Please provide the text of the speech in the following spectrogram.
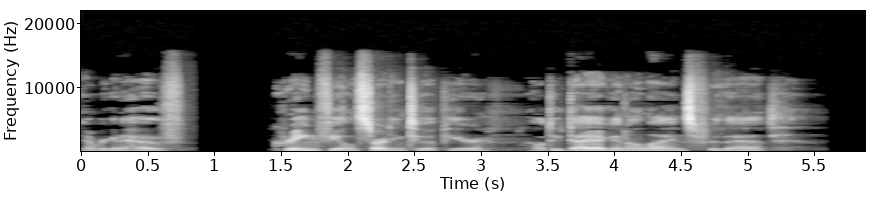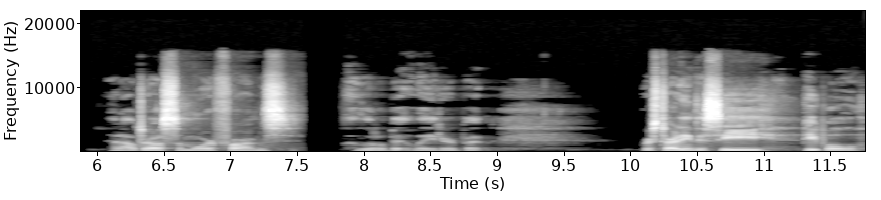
and we're going to have grain fields starting to appear. I'll do diagonal lines for that. And I'll draw some more farms a little bit later, but we're starting to see people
